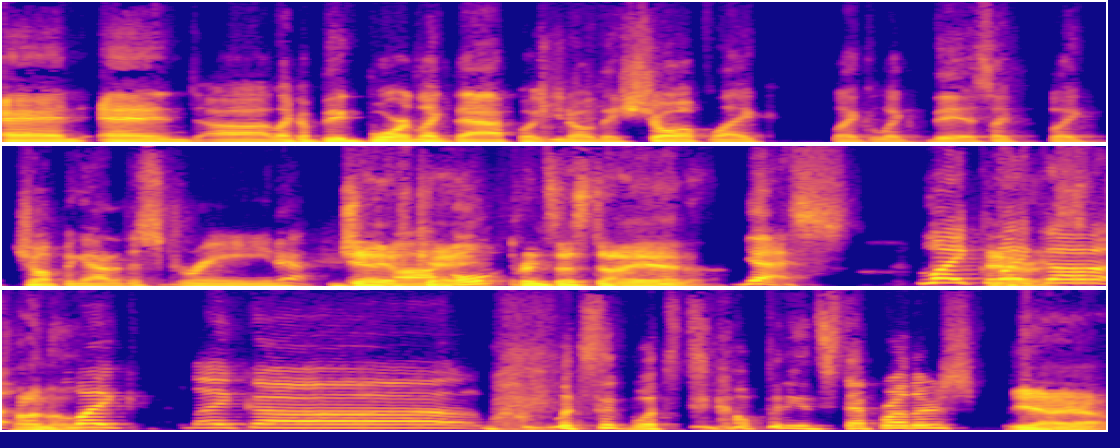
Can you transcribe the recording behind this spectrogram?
and and uh like a big board like that, but you know, they show up like like like this, like like jumping out of the screen. Yeah. JFK, Uh, oh- Princess Diana. Yes. Like Paris, like uh tunnel. like like uh what's the what's the company in Step Brothers? Yeah, yeah.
